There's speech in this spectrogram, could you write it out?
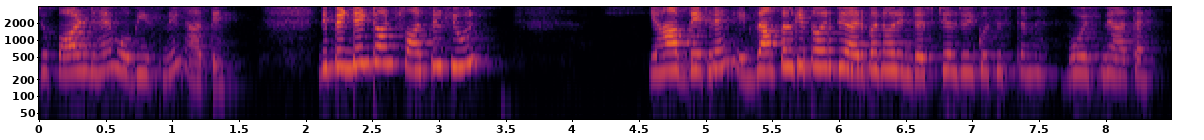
जो पॉन्ड हैं, वो भी इसमें आते हैं। डिपेंडेंट ऑन फॉसिल फ्यूल यहाँ आप देख रहे हैं एग्ज़ाम्पल के तौर पे अर्बन और इंडस्ट्रियल जो इकोसिस्टम है, वो इसमें आता है।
